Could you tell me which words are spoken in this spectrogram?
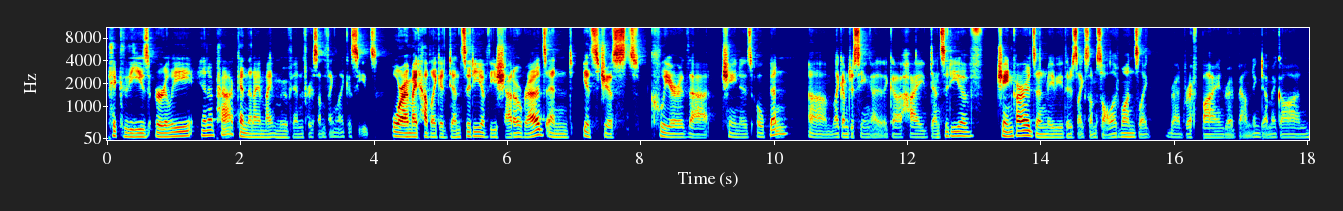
pick these early in a pack and then I might move in for something like a seeds. Or I might have like a density of these shadow reds and it's just clear that Chane is open. Um, like I'm just seeing a, like a high density of Chane cards and maybe there's like some solid ones like red riftbind, red bounding demigon,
